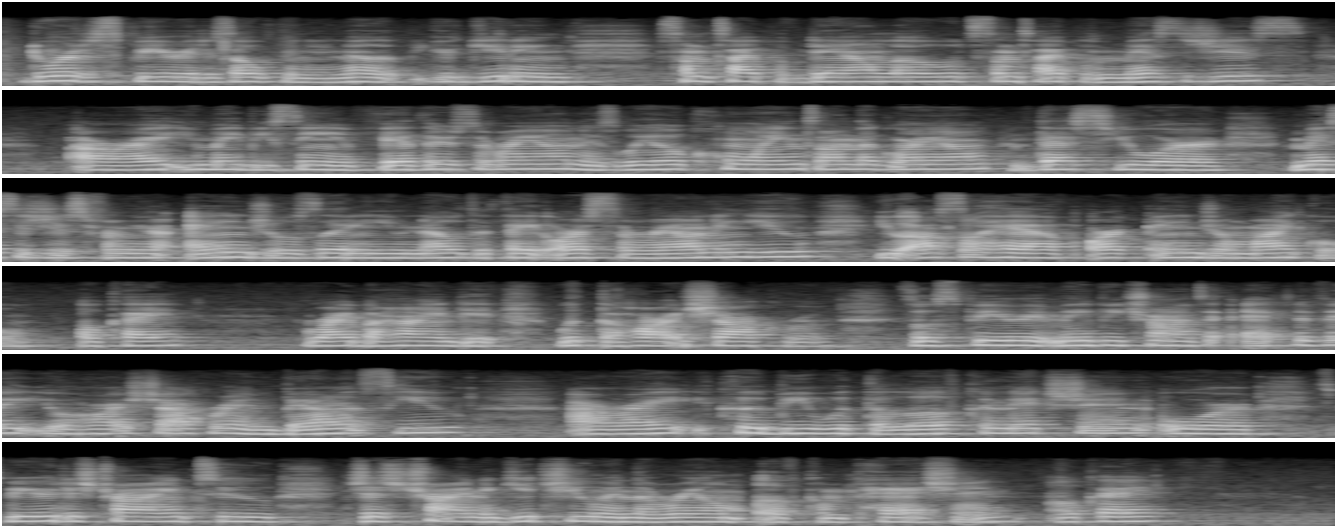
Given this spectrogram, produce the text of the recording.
door to spirit is opening up. You're getting some type of download, some type of messages. All right, you may be seeing feathers around as well, coins on the ground. That's your messages from your angels letting you know that they are surrounding you. You also have Archangel Michael, okay, right behind it with the heart chakra. So spirit may be trying to activate your heart chakra and balance you. All right, it could be with the love connection or spirit is trying to just trying to get you in the realm of compassion, okay?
